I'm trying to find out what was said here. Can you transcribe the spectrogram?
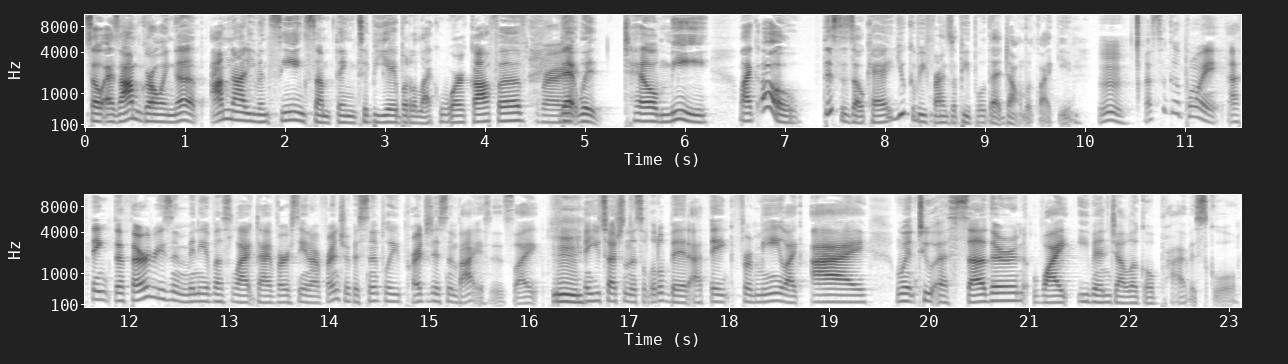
So as I'm growing up, I'm not even seeing something to be able to like work off of right. that would tell me like, "Oh, this is okay. You could be friends with people that don't look like you. Mm, that's a good point. I think the third reason many of us lack diversity in our friendship is simply prejudice and biases. Like, mm. and you touched on this a little bit. I think for me, like, I went to a Southern white evangelical private school.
